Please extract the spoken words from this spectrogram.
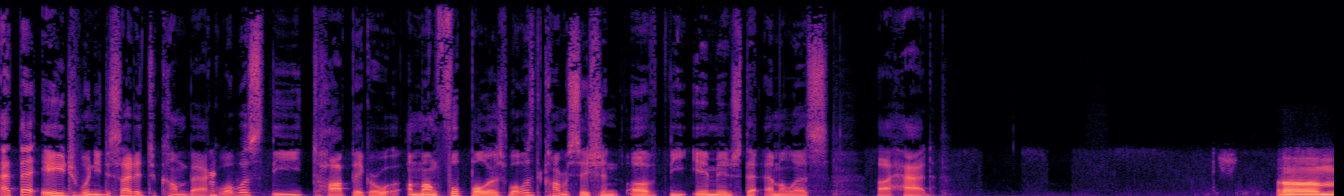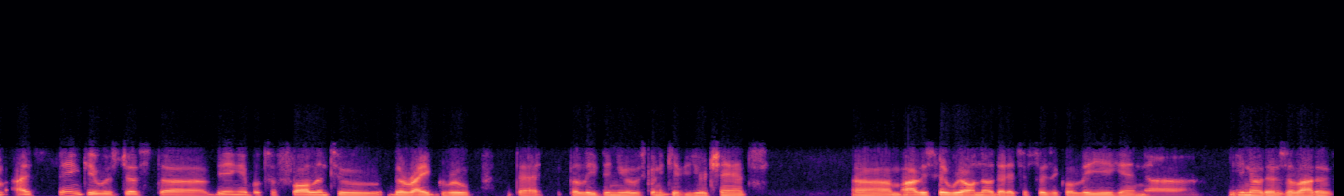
At that age, when you decided to come back, what was the topic, or among footballers, what was the conversation of the image that MLS uh, had? Um, I think it was just uh, being able to fall into the right group that believed in you, was going to give you your chance. Um, obviously, we all know that it's a physical league, and uh, you know there's a lot of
